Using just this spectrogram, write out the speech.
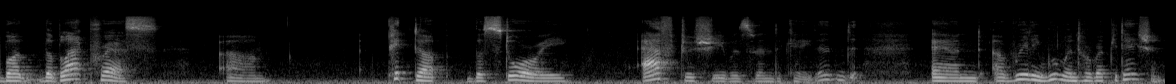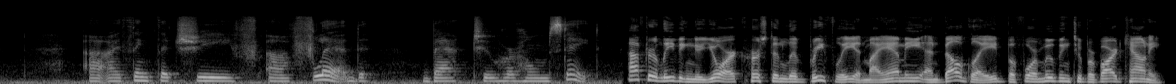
But the black press um, picked up the story after she was vindicated and uh, really ruined her reputation. Uh, I think that she uh, fled back to her home state. After leaving New York, Hurston lived briefly in Miami and Belle Glade before moving to Brevard County.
